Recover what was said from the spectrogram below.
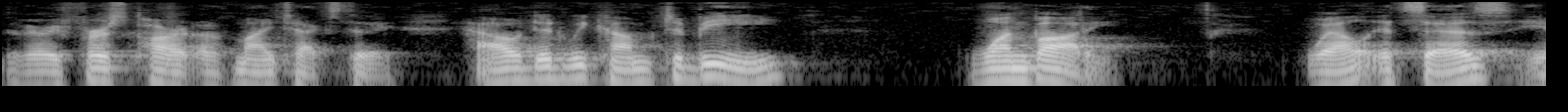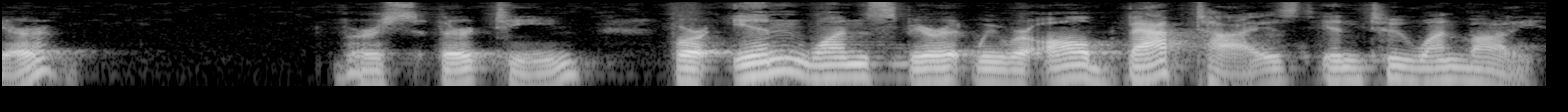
The very first part of my text today. How did we come to be one body? Well, it says here, verse 13, for in one spirit we were all baptized into one body.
